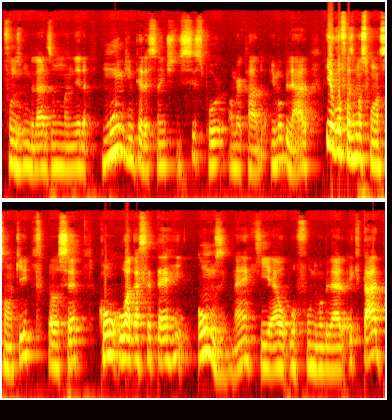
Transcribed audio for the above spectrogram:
fundos imobiliários é uma maneira muito interessante de se expor ao mercado imobiliário. E eu vou fazer uma simulação aqui para você com o HCTR 11, né? que é o fundo imobiliário Hectare,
